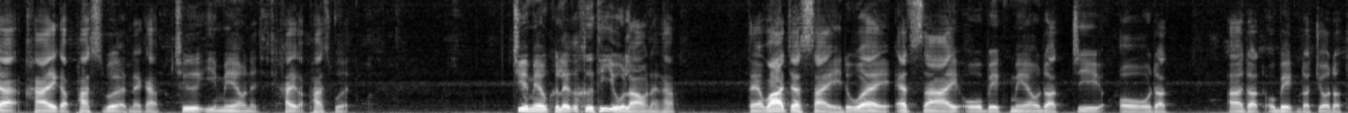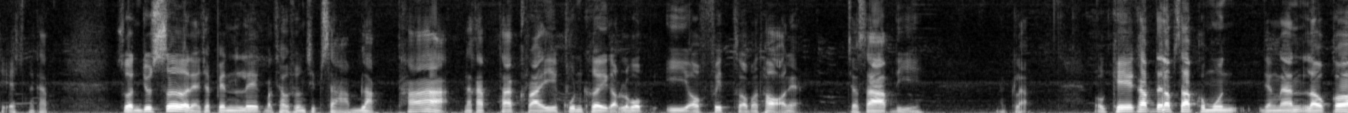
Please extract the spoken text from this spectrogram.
จะคล้ายกับพาสเวิร์ดนะครับ ชื่ออีเมลเนี่ยจะคล้ายกับพาสเวิร์ดชื่อเมลคืออะไรก็คือที่อยู่เรานะครับ แต่ว่าจะใส่ด้วย a s s i o b e c m a i l go o b e c go th นะครับ ส่วน user เนี่ยจะเป็นเลขบัตรประชาชน 13 หลัก ถ้านะครับ ถ้าใครคุ้นเคยกับระบบ e-office สปทเนี่ย จะทราบดีนะครับ โอเคครับ ได้รับทราบข้อมูลอย่างนั้นเราก็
